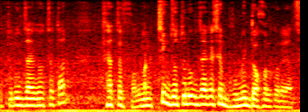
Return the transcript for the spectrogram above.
এতটুক জায়গা হচ্ছে তার ক্ষেত্রফল। মানে ঠিক যতটুক জায়গা সে ভূমির দখল করে আছে।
